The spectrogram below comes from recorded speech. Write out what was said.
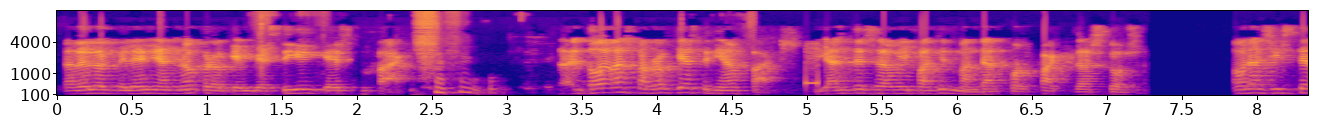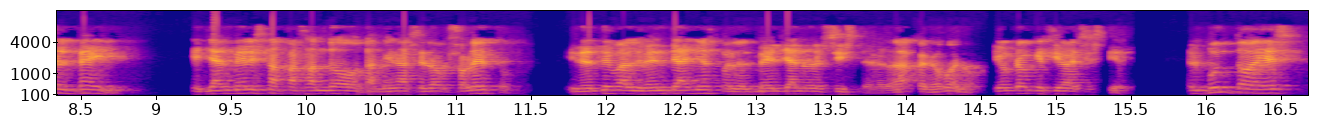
La de los millennials no, pero que investiguen qué es un fax. Todas las parroquias tenían fax y antes era muy fácil mandar por fax las cosas. Ahora existe el mail, que ya el mail está pasando también a ser obsoleto. Y dentro de 20 años, pues el mail ya no existe, ¿verdad? Pero bueno, yo creo que sí va a existir. El punto es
